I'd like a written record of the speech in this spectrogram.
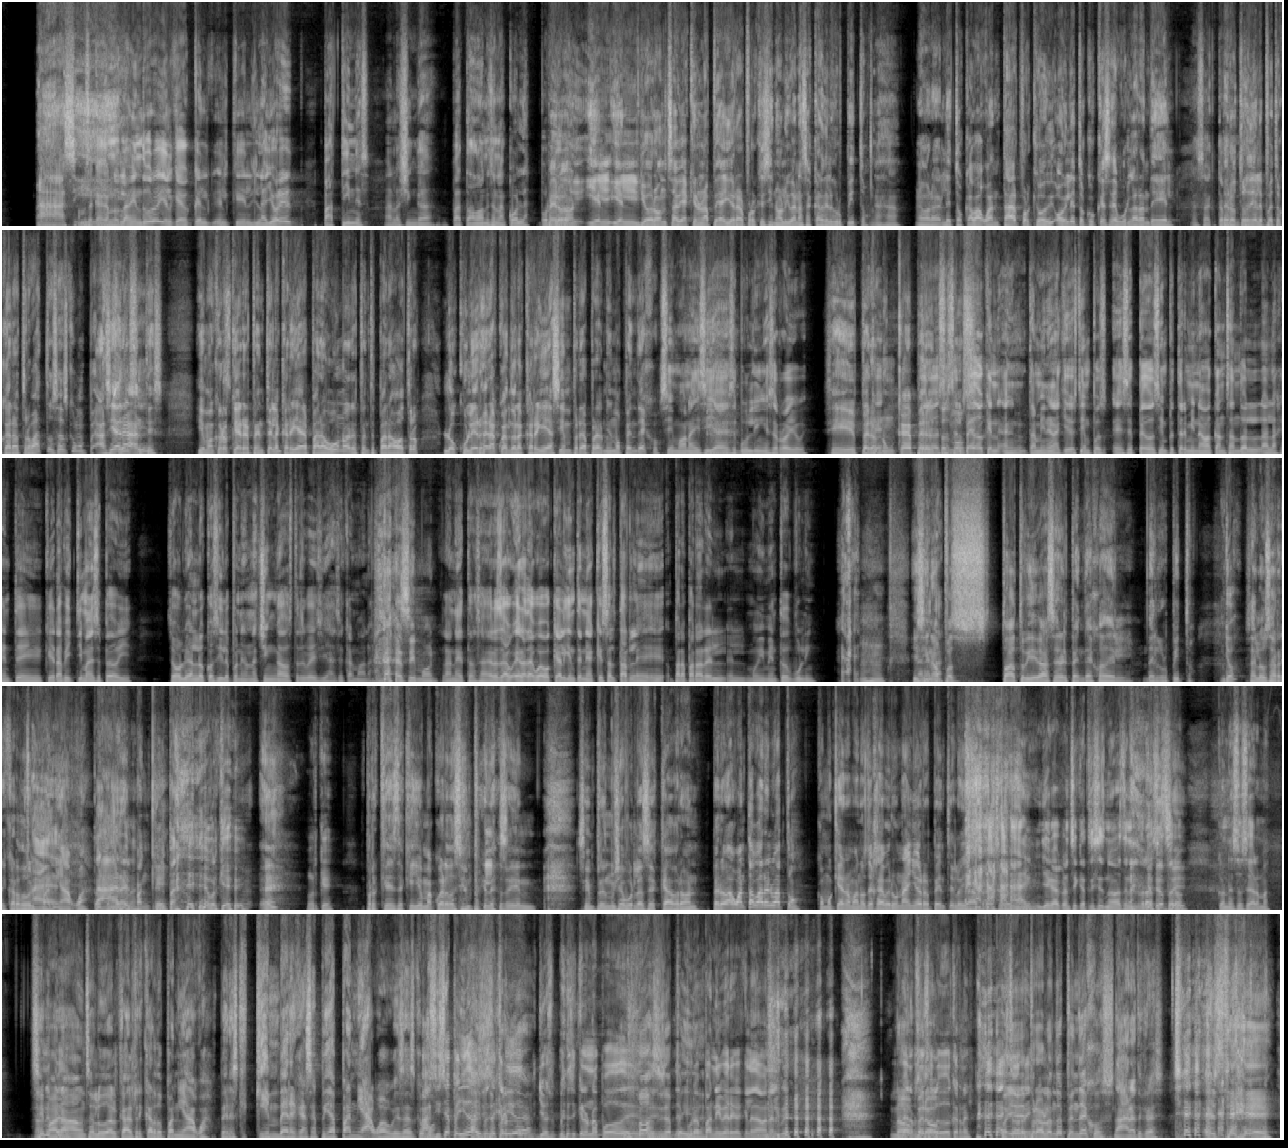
Ah, sí. Vamos a cagárnosla bien duro y el que, el, el que la llore, patines a la chingada. Patadones en la cola. Por Pero, llorón. y el, y el llorón sabía que no la podía llorar porque si no lo iban a sacar del grupito. Ajá, Ahora le tocaba aguantar porque hoy, hoy le tocó que se burlaran de él. exactamente. Pero otro día le puede tocar a otro vato, ¿sabes? Como así era sí. antes. Yo me acuerdo que de repente la carrilla era para uno, de repente para otro. Lo culero era cuando la carrilla siempre era para el mismo pendejo. Simón, ahí sí ya es bullying, ese rollo, güey. Sí, pero nunca, pero, Pero, de ese todos es el pedo que en- también en aquellos tiempos ese pedo siempre terminaba cansando a, la gente que era víctima de ese pedo y se volvían locos y le ponían una chinga dos, tres veces y ya se calmaba la gente. Simón. La neta, o sea, era de, era de huevo que alguien tenía que saltarle eh, para parar el, el movimiento de bullying. Y La si no, pues toda tu vida iba a ser el pendejo del, del grupito. ¿Yo? Saludos a Ricardo del Ah, Paniagua. Ah, era el panqué. El pan- ¿Por qué? ¿Eh? ¿Por qué? Porque desde que yo me acuerdo siempre le hacen, siempre es mucha burla ese cabrón. Pero aguanta vara el vato. Como quiera, nomás nos deja de ver un año de repente y lo pero se ve- Llega con cicatrices nuevas en el brazo, Sí. pero con eso se arma. No, Sí, pedo. un saludo al, al Ricardo Paniagua. Pero es que quién verga se apellida Paniagua, güey. ¿Sabes cómo? Así se apellida. Así yo, se pensé que era un, apellida. yo pensé que era un apodo de, No, de- se de pura pan y verga que le daban al güey. No, Pero, pues, un pero. saludo, carnal. Oye, pero hablando de pendejos. No, no te creas. este.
